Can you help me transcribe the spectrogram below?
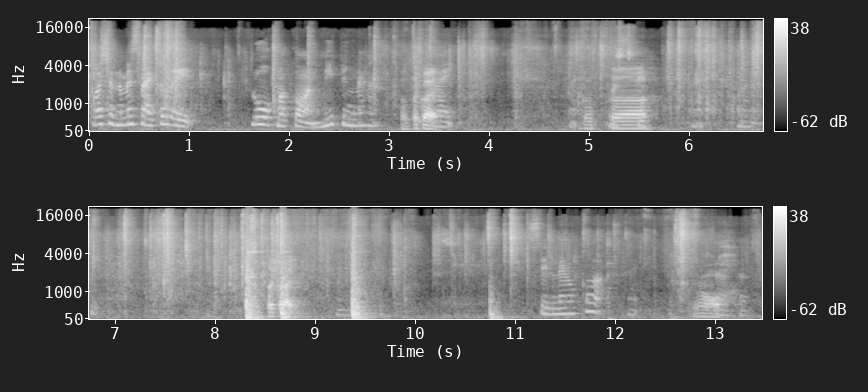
เพราะฉะนั้นแม่ทรายก็เลยลวกมาก่อนนิดนึงนะคะ あったかい ใช่ よかったมาสิ あったかい เสร็จแล้วก็ おเ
